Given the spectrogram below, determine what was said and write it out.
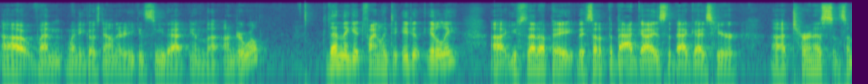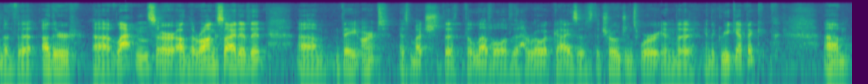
uh, when, when he goes down there. You can see that in the underworld. Then they get finally to Italy. Uh, you set up a, they set up the bad guys. The bad guys here uh, Turnus and some of the other uh, Latins are on the wrong side of it. Um, they aren't as much the, the level of the heroic guys as the Trojans were in the, in the Greek epic. Um,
